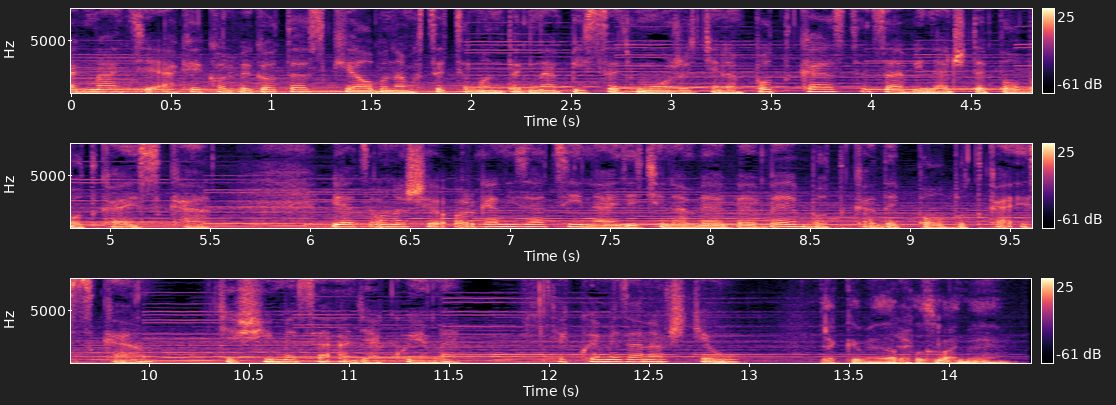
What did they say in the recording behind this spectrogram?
Ak máte akékoľvek otázky alebo nám chcete len tak napísať, môžete na podcast zavinačdepol.sk. Viac o našej organizácii nájdete na www.depol.sk. Tešíme sa a ďakujeme. Ďakujeme za návštevu. Ďakujeme za pozvanie. Ďakujeme.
